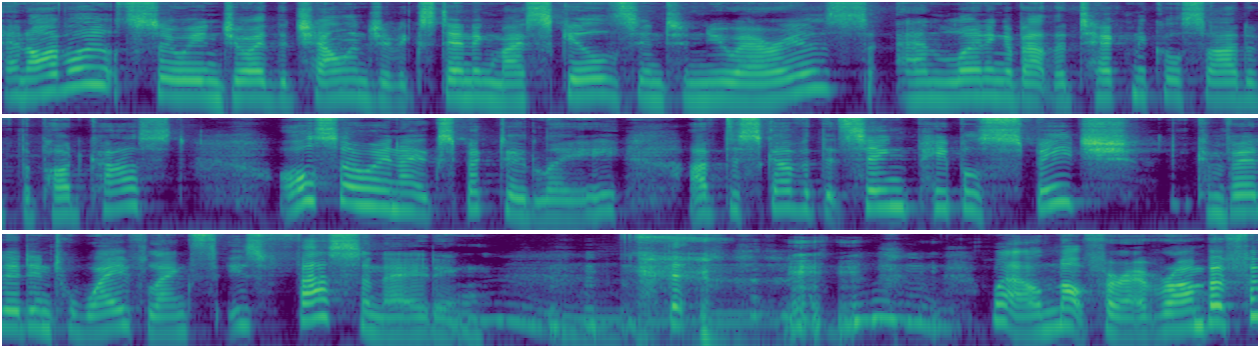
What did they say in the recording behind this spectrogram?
And I've also enjoyed the challenge of extending my skills into new areas and learning about the technical side of the podcast. Also, unexpectedly, I've discovered that seeing people's speech converted into wavelengths is fascinating. Hmm. well, not for everyone, but for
